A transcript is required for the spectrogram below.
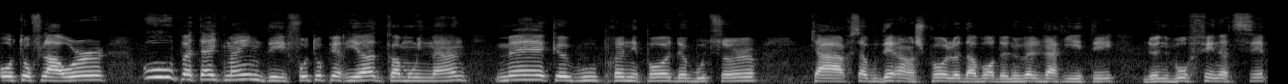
autoflower ou peut-être même des photopériodes comme Winman, mais que vous prenez pas de bouture car ça vous dérange pas d'avoir de nouvelles variétés, de nouveaux phénotypes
